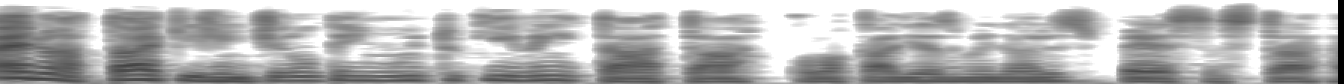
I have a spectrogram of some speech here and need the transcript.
Aí no ataque, gente, não tem muito o que inventar, tá? Colocar ali as melhores peças, tá?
